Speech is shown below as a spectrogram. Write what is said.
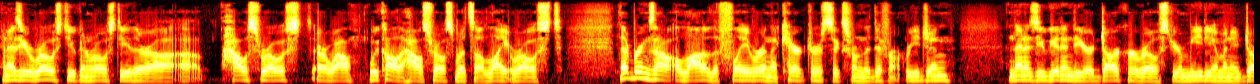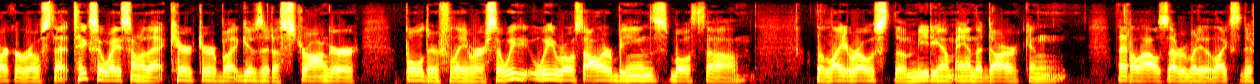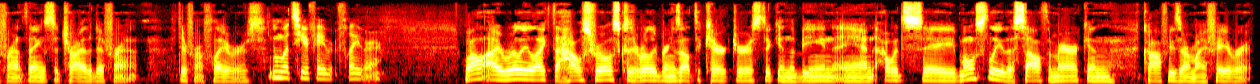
and as you roast, you can roast either a, a house roast, or well, we call it a house roast, but it's a light roast. That brings out a lot of the flavor and the characteristics from the different region. And then as you get into your darker roast, your medium and your darker roast, that takes away some of that character, but gives it a stronger bolder flavor. So we, we roast all our beans, both uh, the light roast, the medium, and the dark, and that allows everybody that likes the different things to try the different different flavors. And what's your favorite flavor? Well, I really like the house roast because it really brings out the characteristic in the bean, and I would say mostly the South American coffees are my favorite.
